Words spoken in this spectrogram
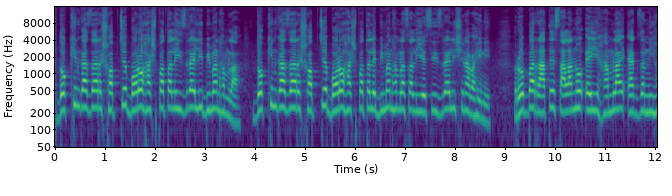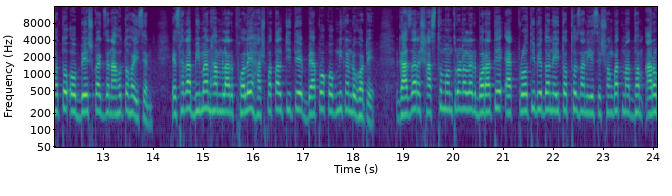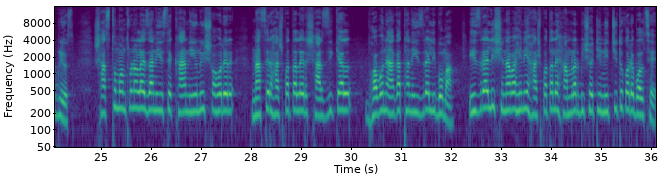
দক্ষিণ গাজার সবচেয়ে বড় হাসপাতালে ইসরায়েলি বিমান হামলা। দক্ষিণ গাজার সবচেয়ে বড় হাসপাতালে বিমান হামলা চালিয়েছে ইসরায়েলি সেনাবাহিনী। রোববার রাতে চালানো এই হামলায় একজন নিহত ও বেশ কয়েকজন আহত হয়েছেন। এছাড়া বিমান হামলার ফলে হাসপাতালটিতে ব্যাপক অগ্নিকাণ্ড ঘটে। গাজার স্বাস্থ্য মন্ত্রণালয়ের বরাতে এক প্রতিবেদন এই তথ্য জানিয়েছে সংবাদ মাধ্যম আরব নিউজ। স্বাস্থ্য মন্ত্রণালয় জানিয়েছে, খান ইউনিস শহরের নাসের হাসপাতালের সার্জিক্যাল ভবনে আঘাত হানে ইসরায়েলি বোমা। ইসরায়েলি সেনাবাহিনী হাসপাতালে হামলার বিষয়টি নিশ্চিত করে বলছে,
